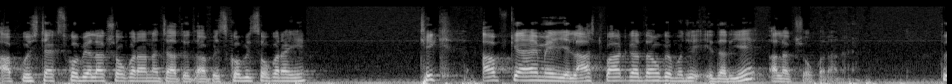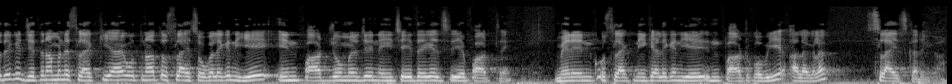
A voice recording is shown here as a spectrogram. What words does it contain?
आपको इस टैक्स को भी अलग शो कराना चाहते हो तो आप इसको भी शो कराइए। ठीक, अब क्या है, मैं ये लास्ट पार्ट करता हूँ कि मुझे इधर ये अलग शो कराना है। तो देखिए, जितना मैंने सेलेक्ट किया है, उतना तो स्लाइस होगा, लेकिन ये इन पार्ट जो मुझे नहीं चाहिए थे, ये पार्ट थे। मैंने इनको सेलेक्ट नहीं किया, लेकिन ये इन पार्ट को भी ये अलग अलग स्लाइस करेगा।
